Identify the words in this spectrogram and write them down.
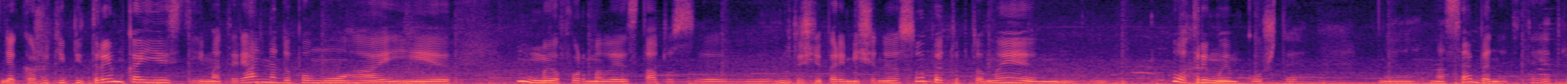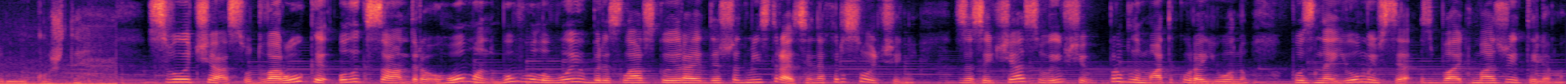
як кажуть, і підтримка є, і матеріальна допомога, і ну, ми оформили статус внутрішньо внутрішньопереміщеної особи, тобто ми ну, отримуємо кошти Е, на себе, на дітей отримуємо кошти. Свого часу два роки Олександр Гомон був головою Береславської райдержадміністрації на Херсонщині. За цей час вивчив проблематику району, познайомився з багатьма жителями.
